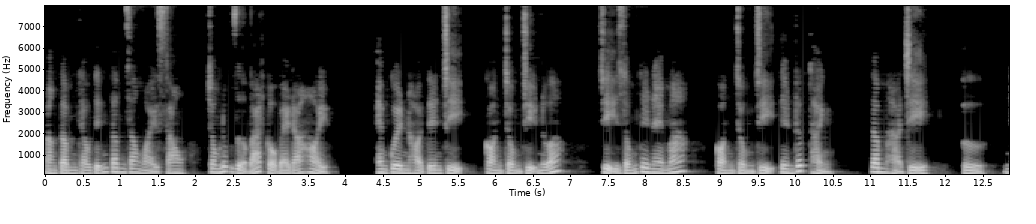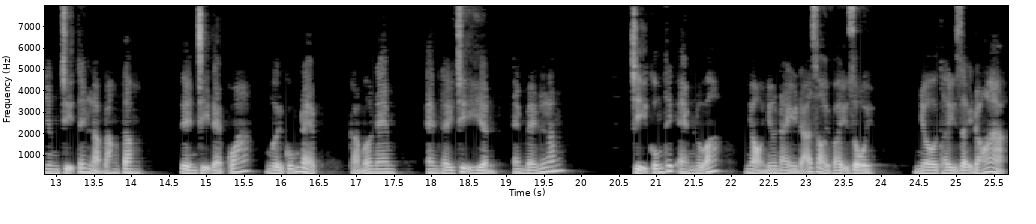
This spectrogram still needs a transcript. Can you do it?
Băng tâm theo tĩnh tâm ra ngoài sau, trong lúc rửa bát cậu bé đã hỏi. Em quên hỏi tên chị, còn chồng chị nữa. Chị giống tên em á, còn chồng chị tên Đức Thành. Tâm hả chị? Ừ, nhưng chị tên là băng tâm. Tên chị đẹp quá, người cũng đẹp. Cảm ơn em, em thấy chị hiền, em mến lắm. Chị cũng thích em nữa. Nhỏ như này đã giỏi vậy rồi. Nhờ thầy dạy đó ạ.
